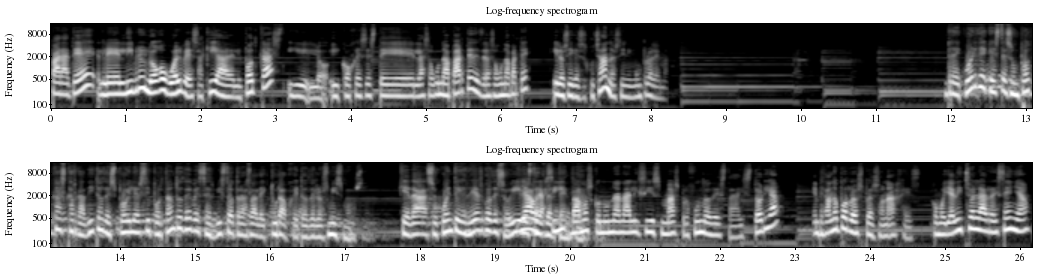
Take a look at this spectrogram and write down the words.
párate, lee el libro y luego vuelves aquí al podcast y, lo, y coges este, la segunda parte, desde la segunda parte, y lo sigues escuchando sin ningún problema. Recuerde que este es un podcast cargadito de spoilers y por tanto debe ser visto tras la lectura objeto de los mismos. Queda a su cuenta y riesgo de oír y esta ahora sí, vamos con un análisis más profundo de esta historia, empezando por los personajes. Como ya he dicho en la reseña,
